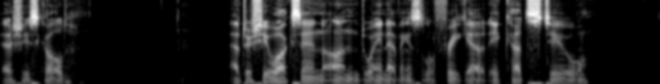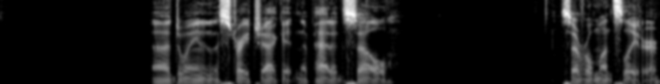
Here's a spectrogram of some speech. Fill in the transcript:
as she's called. After she walks in on Duane having his little freak out, it cuts to uh, Duane in a straitjacket in a padded cell several months later.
